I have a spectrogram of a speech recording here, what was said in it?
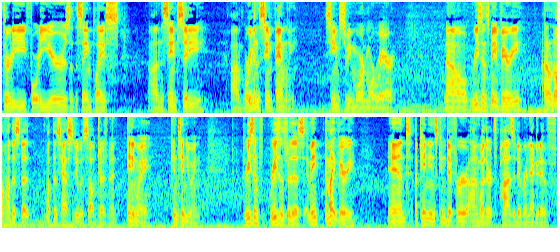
30, 40 years at the same place, uh, in the same city, um, or even the same family, seems to be more and more rare. Now, reasons may vary. I don't know how this does, what this has to do with self judgment. Anyway, continuing. Reason reasons for this it may it might vary, and opinions can differ on whether it's positive or negative.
